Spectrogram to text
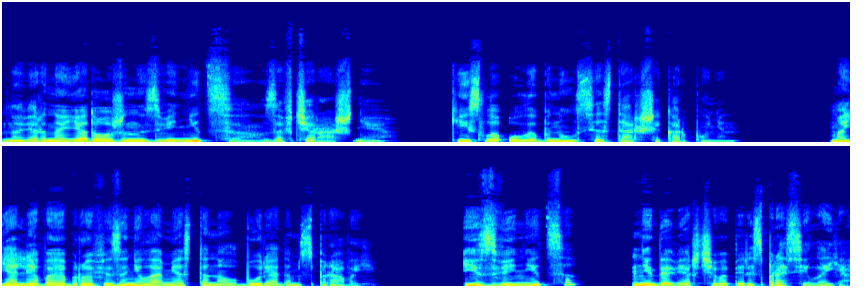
«Наверное, я должен извиниться за вчерашнее», — кисло улыбнулся старший Карпунин. Моя левая бровь заняла место на лбу рядом с правой. «Извиниться?» — недоверчиво переспросила я.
